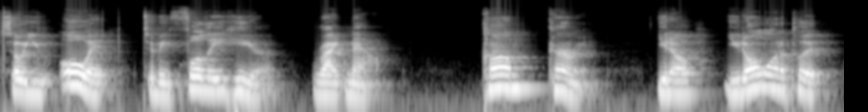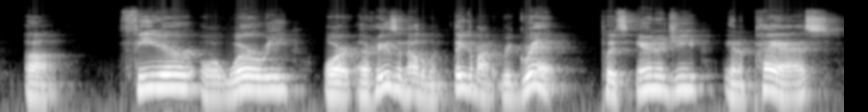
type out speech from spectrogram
So you owe it to be fully here right now. Come current. You know, you don't want to put uh, fear or worry or, or here's another one. Think about it. Regret puts energy in a past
